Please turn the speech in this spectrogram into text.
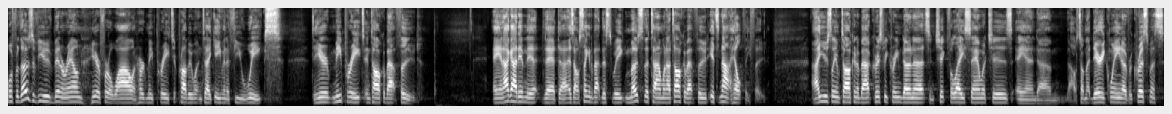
Well, for those of you who've been around here for a while and heard me preach, it probably wouldn't take even a few weeks to hear me preach and talk about food. And I got to admit that uh, as I was thinking about this week, most of the time when I talk about food, it's not healthy food. I usually am talking about Krispy Kreme donuts and Chick fil A sandwiches, and um, I was talking about Dairy Queen over Christmas.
